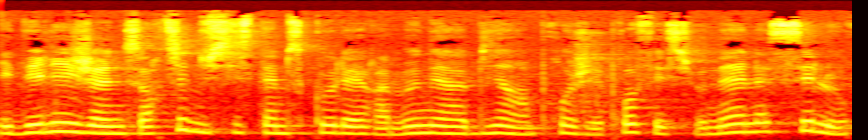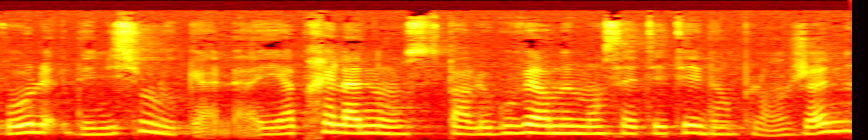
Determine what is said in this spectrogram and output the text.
Aider les jeunes sortis du système scolaire à mener à bien un projet professionnel, c'est le rôle des missions locales. Et après l'annonce par le gouvernement cet été d'un plan jeune,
